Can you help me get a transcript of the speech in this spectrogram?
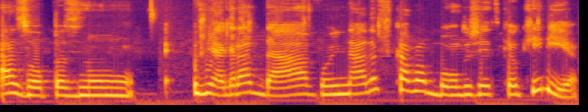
as roupas não me agradavam e nada ficava bom do jeito que eu queria.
